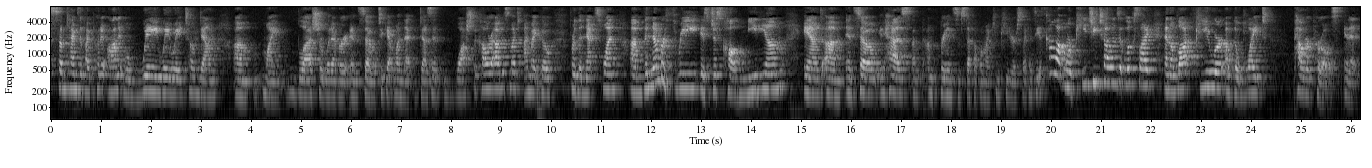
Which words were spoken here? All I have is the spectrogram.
sometimes if I put it on, it will way, way, way tone down um, my blush or whatever. And so to get one that doesn't wash the color out as much, I might go for the next one. Um, the number three is just called medium. And, um, and so it has, I'm, I'm, bringing some stuff up on my computer so I can see. It's got a lot more peachy tones it looks like and a lot fewer of the white powder pearls in it.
